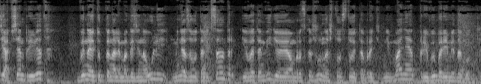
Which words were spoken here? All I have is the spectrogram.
Друзья, всем привет! Вы на YouTube канале магазина Улей. Меня зовут Александр, и в этом видео я вам расскажу, на что стоит обратить внимание при выборе медогонки.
